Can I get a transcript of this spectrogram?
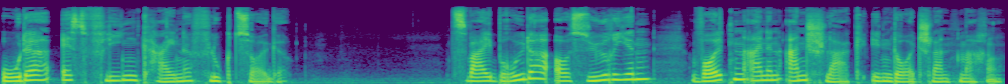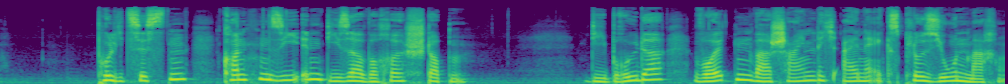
oder es fliegen keine Flugzeuge. Zwei Brüder aus Syrien wollten einen Anschlag in Deutschland machen. Polizisten konnten sie in dieser Woche stoppen. Die Brüder wollten wahrscheinlich eine Explosion machen.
